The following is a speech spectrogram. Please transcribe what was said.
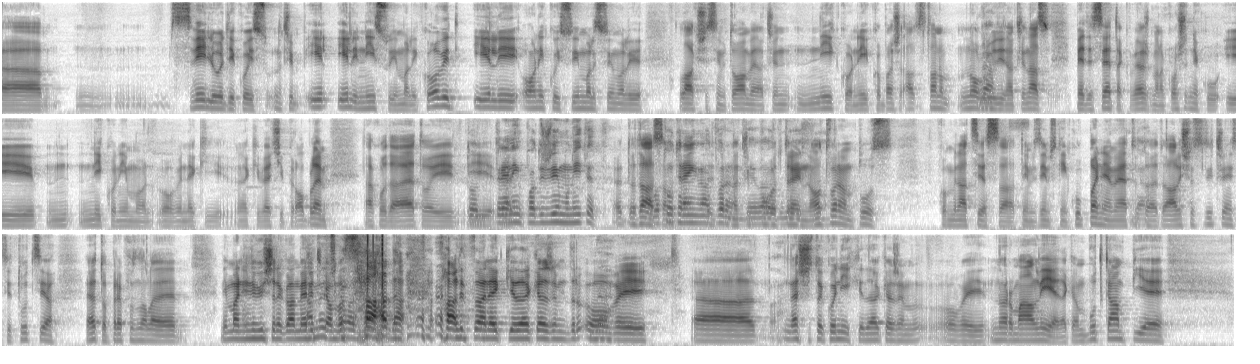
svi ljudi koji su, znači, ili, ili nisu imali COVID, ili oni koji su imali su imali lakše simptome, znači niko, niko, baš, stvarno mnogo Da. ljudi, znači nas 50-ak vežba na košetnjaku i niko nije imao ovaj neki, neki veći problem, tako da eto i... To i, trening podiže imunitet. E, Da, da, sam, trening na otvorenom, Znači, pogotovo važno trening na isto. otvorenom, plus kombinacija sa tim zimskim kupanjem, eto, Da. to je to. Ali što se tiče institucija, eto, prepoznala je ni manje ni više nego američka Američka ambasada, ali to je neki, da kažem, dru, ovaj, a, nešto što je kod njih, da kažem, ovaj, normalnije. Da kažem, bootcamp je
